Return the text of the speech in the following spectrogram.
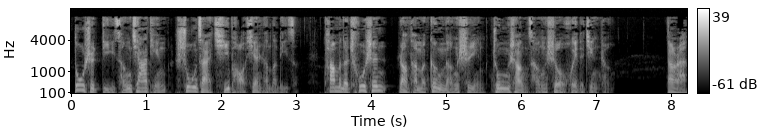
都是底层家庭输在起跑线上的例子。他们的出身让他们更能适应中上层社会的竞争。当然，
